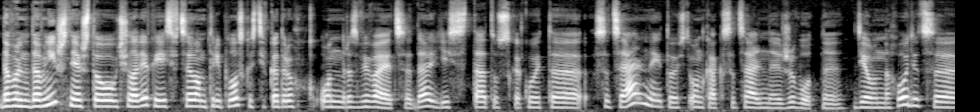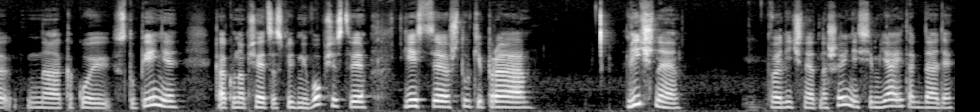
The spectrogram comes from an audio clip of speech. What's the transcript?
довольно давнишняя, что у человека есть в целом три плоскости, в которых он развивается. Да? Есть статус какой-то социальный, то есть он как социальное животное, где он находится, на какой ступени, как он общается с людьми в обществе. Есть э, штуки про личное, твои личные отношения, семья и так далее.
